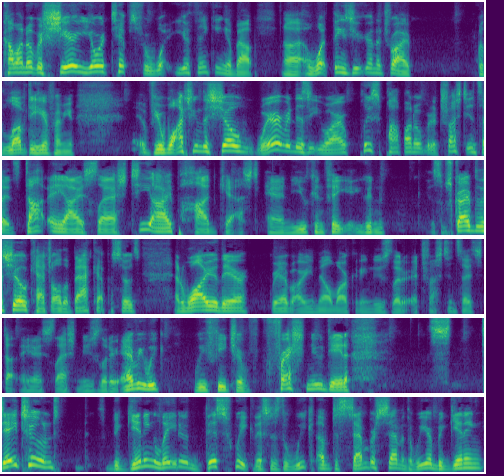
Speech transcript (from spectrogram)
Come on over, share your tips for what you're thinking about, uh, what things you're going to try. Would love to hear from you. If you're watching the show, wherever it is that you are, please pop on over to trustinsights.ai slash TI podcast. And you can figure you can subscribe to the show, catch all the back episodes. And while you're there, grab our email marketing newsletter at trustinsights.ai slash newsletter. Every week we feature fresh new data. Stay tuned beginning later this week. This is the week of December 7th. We are beginning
